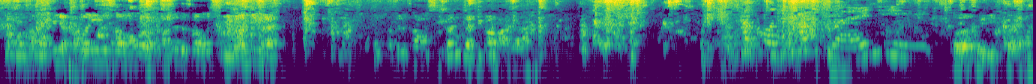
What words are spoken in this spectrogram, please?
苍哎呀，苍龙一只苍龙了，把这个苍龙洗干净了，把这个苍龙洗干净了，去干嘛呀？它躲在水里，躲到水里去了。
